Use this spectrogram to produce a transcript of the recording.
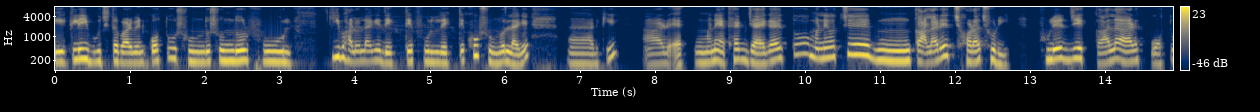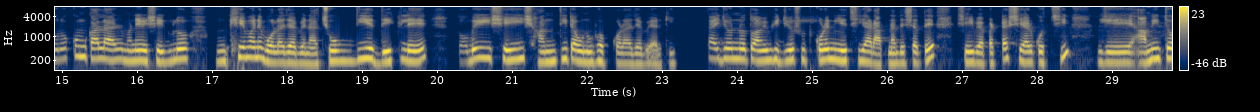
দেখলেই বুঝতে পারবেন কত সুন্দর সুন্দর ফুল। কি ভালো লাগে দেখতে, ফুল দেখতে, খুব সুন্দর লাগে আর কি। আর এক মানে এক এক জায়গায় তো মানে হচ্ছে কালারের ছড়াছড়ি। ফুলের যে কালার, কত রকম কালার মানে সেগুলো মুখে মানে বলা যাবে না। চোখ দিয়ে দেখলে তবেই সেই শান্তিটা অনুভব করা যাবে আর কি। তাই জন্য তো আমি ভিডিও শ্যুট করে নিয়েছি আর আপনাদের সাথে সেই ব্যাপারটা শেয়ার করছি যে আমি তো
